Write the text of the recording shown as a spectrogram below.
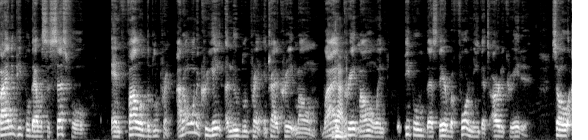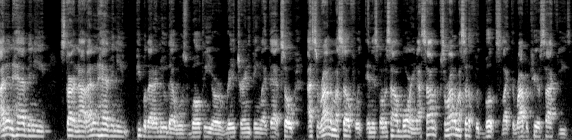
finding people that were successful and followed the blueprint. I don't want to create a new blueprint and try to create my own. Why Got it. create my own when people that's there before me that's already created it? So I didn't have any starting out. I didn't have any people that I knew that was wealthy or rich or anything like that. So I surrounded myself with, and it's going to sound boring. I sound, surrounded myself with books like the Robert Kiyosaki's,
